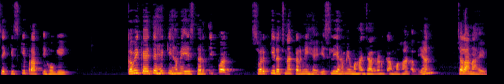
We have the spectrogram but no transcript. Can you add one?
से किसकी प्राप्ति होगी कवि कहते हैं कि हमें इस धरती पर स्वर्ग की रचना करनी है। इसलिए हमें महाजागरण का महान अभियान चलाना है।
